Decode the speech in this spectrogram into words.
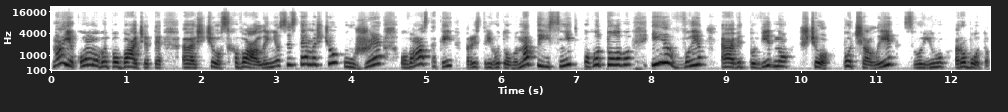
на якому ви побачите, е, що схвалення системи, що уже у вас такий пристрій готово. Натисніть готово, і ви відповідно що почали свою роботу.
